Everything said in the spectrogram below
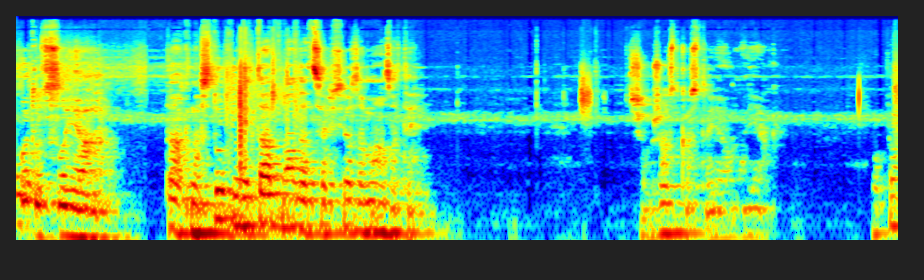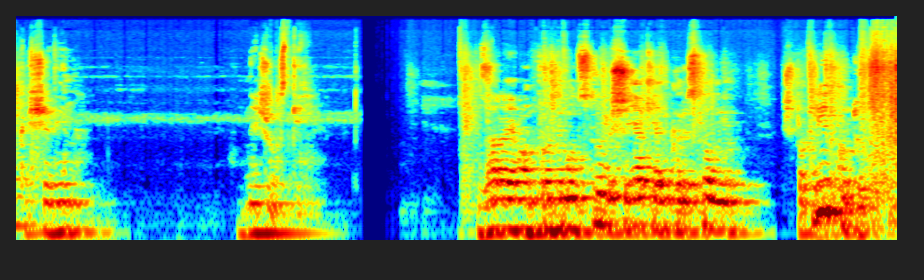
Ось тут слоя. Так, наступний етап треба це все замазати щоб жорстко стояв маяк. Бо поки що він не жорсткий. Зараз я вам продемонструю, що як я використовую шпаклівку тут.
